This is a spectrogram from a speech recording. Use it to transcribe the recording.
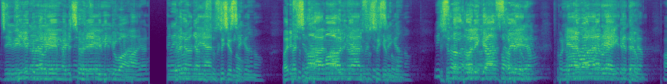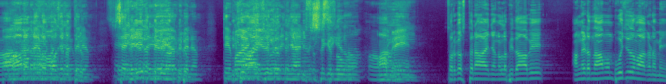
ജീവിക്കുന്നവരെയും മരിച്ചവരെയും ഞാൻ വിശ്വസിക്കുന്നു. പരിശുദ്ധാത്മാവിൽ ഞാൻ വിശ്വസിക്കുന്നു. വിശുദ്ധ സഭയിലും മോചനത്തിലും ശരീരത്തിന്റെ ഞാൻ വിശ്വസിക്കുന്നു. ആമേൻ. സ്വർഗസ്ഥനായ ഞങ്ങളുടെ പിതാവേ അങ്ങയുടെ നാമം പൂജിതമാകണമേ.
